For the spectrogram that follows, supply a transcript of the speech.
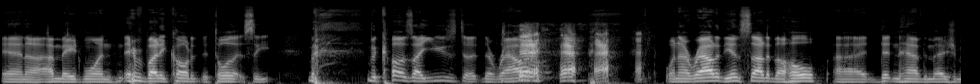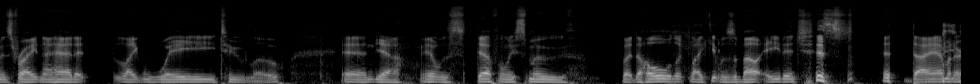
and uh, I made one. Everybody called it the toilet seat because I used uh, the router. when I routed the inside of the hole, I didn't have the measurements right, and I had it like way too low. And yeah, it was definitely smooth, but the hole looked like it was about eight inches diameter.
